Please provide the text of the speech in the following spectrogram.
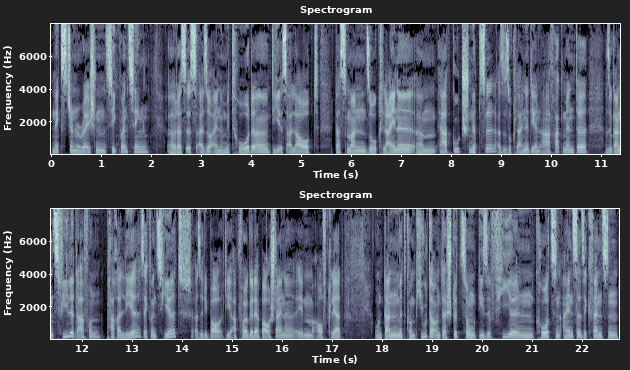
Next Generation Sequencing. Äh, das ist also eine Methode, die es erlaubt, dass man so kleine ähm, Erbgutschnipsel, also so kleine DNA-Fragmente, also ganz viele davon parallel sequenziert, also die, Bau die Abfolge der Bausteine eben aufklärt und dann mit Computerunterstützung diese vielen kurzen Einzelsequenzen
